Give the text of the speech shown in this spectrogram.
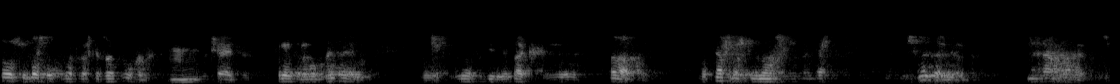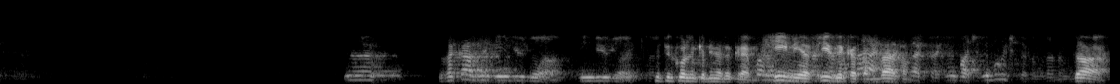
того, що бачите, вона трошки заокруглена. Мгм. Виходить, фрезер обганяємо. Ну, тоді не так е, царапає. Оця трошки вона така швидка, грама. Е, Закази індивідуально. індивідуально. Ну, під кожен кабінет окремо. Хімія, фізика, там, да, Так, там. так, так. Ви бачите, ви вручите там, да, там? Да.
